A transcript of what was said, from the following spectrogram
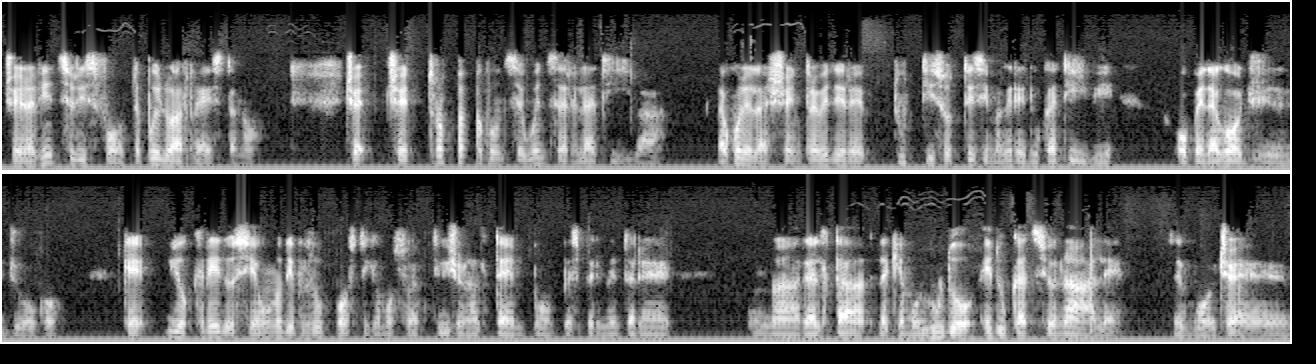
Cioè l'inizio di sfotta e poi lo arrestano. Cioè c'è troppa conseguenza relativa la quale lascia intravedere tutti i sottesi magari educativi o pedagogici del gioco, che io credo sia uno dei presupposti che ha mosso l'Activision al tempo per sperimentare una realtà, la chiamo ludo educazionale, se vuoi, cioè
